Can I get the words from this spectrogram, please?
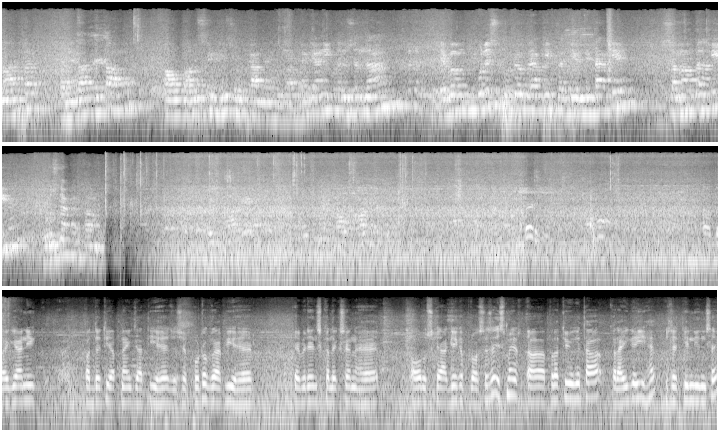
मार्फत धन्यवाद देता हूँ। और के लिए शुभकामनाएँ वैज्ञानिक अनुसंधान एवं पुलिस फोटोग्राफी प्रतियोगिता के समापन की घोषणा करता हूँ। वैज्ञानिक पद्धति अपनाई जाती है, जैसे फोटोग्राफी है एविडेंस कलेक्शन है, और उसके आगे के प्रोसेस है। इसमें प्रतियोगिता कराई गई है पिछले तीन दिन से,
